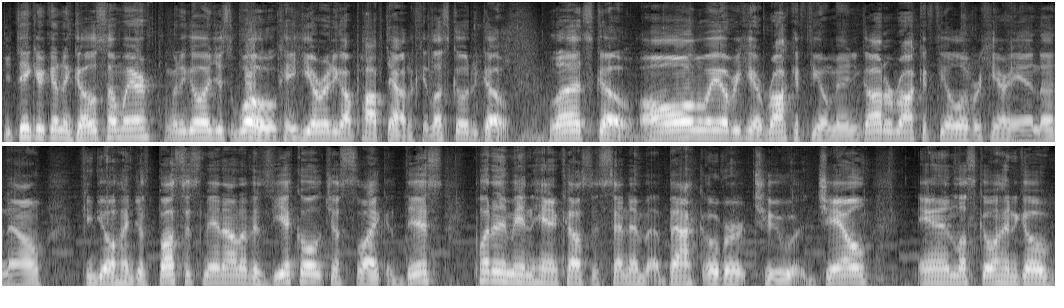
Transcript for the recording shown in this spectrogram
You think you're gonna go somewhere? I'm gonna go and just... Whoa, okay, he already got popped out. Okay, let's go to go. Let's go. All the way over here. Rocket fuel, man. You got a rocket fuel over here, and uh, now can go ahead and just bust this man out of his vehicle, just like this. Put him in handcuffs and send him back over to jail. And let's go ahead and go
